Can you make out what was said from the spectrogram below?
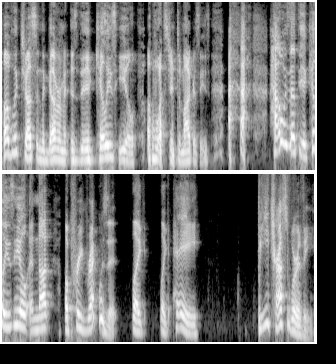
public trust in the government is the Achilles heel of Western democracies. How is that the Achilles heel and not a prerequisite? Like, like, hey, be trustworthy,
